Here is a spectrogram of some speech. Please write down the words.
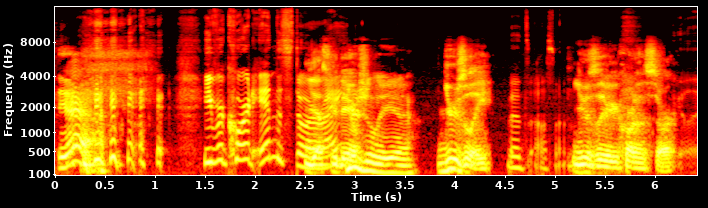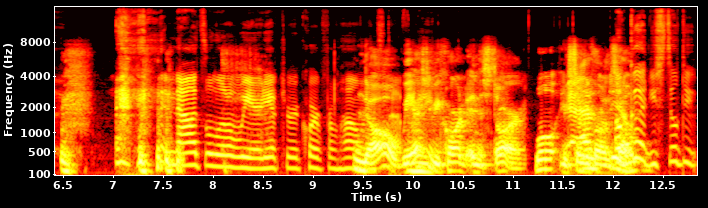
yeah. You record in the store, Yes, right? we do. Usually, yeah. usually, That's awesome. usually we record in the store. now it's a little weird. You have to record from home. No, we actually record in the store. Well, You still as- record yeah, Oh, So- good. You still do.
